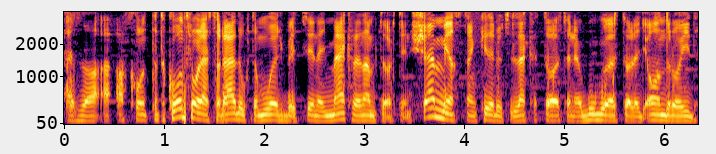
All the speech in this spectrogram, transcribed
ez a, a, a, tehát a kontrollert, ha rádugtam USB-C-n egy Mac-re, nem történt semmi, aztán kiderült, hogy le kell tölteni a Google-től egy Android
